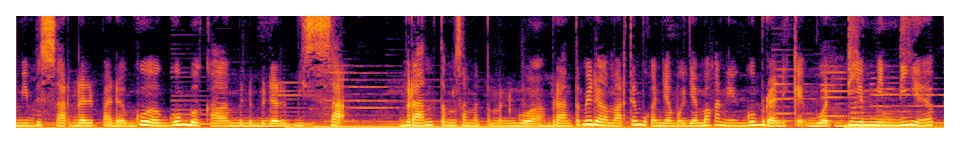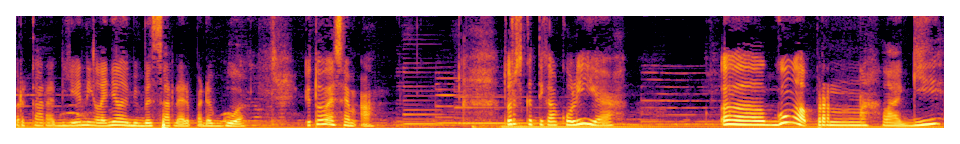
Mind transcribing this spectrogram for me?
lebih besar daripada gue gue bakalan bener-bener bisa berantem sama temen gue berantemnya dalam artian bukan jambak-jambakan ya gue berani kayak buat diemin dia perkara dia nilainya lebih besar daripada gue itu SMA terus ketika kuliah uh, gue nggak pernah lagi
